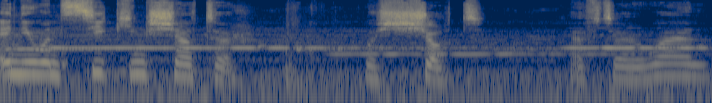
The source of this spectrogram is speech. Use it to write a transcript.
anyone seeking shelter, was shot. After a while,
